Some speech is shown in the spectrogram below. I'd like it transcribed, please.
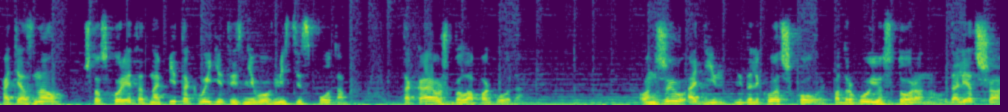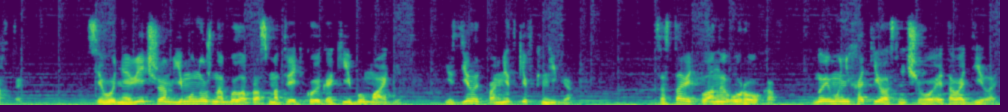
хотя знал, что вскоре этот напиток выйдет из него вместе с потом. Такая уж была погода. Он жил один, недалеко от школы, по другую ее сторону, вдали от шахты. Сегодня вечером ему нужно было просмотреть кое-какие бумаги и сделать пометки в книгах, составить планы уроков, но ему не хотелось ничего этого делать.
